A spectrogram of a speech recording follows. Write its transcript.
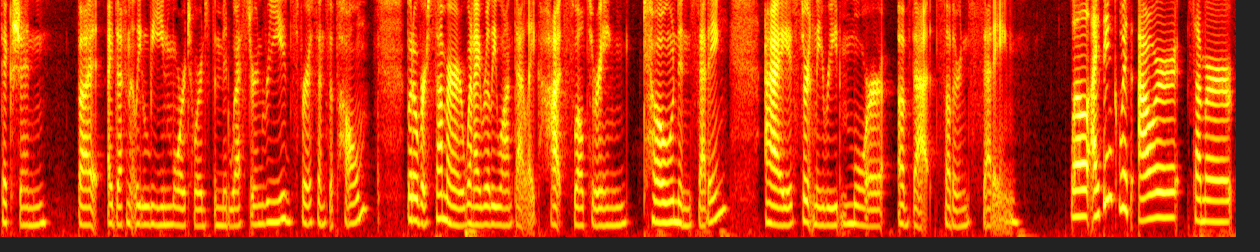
fiction but I definitely lean more towards the Midwestern reads for a sense of home. But over summer, when I really want that like hot, sweltering tone and setting, I certainly read more of that southern setting. Well, I think with our summer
